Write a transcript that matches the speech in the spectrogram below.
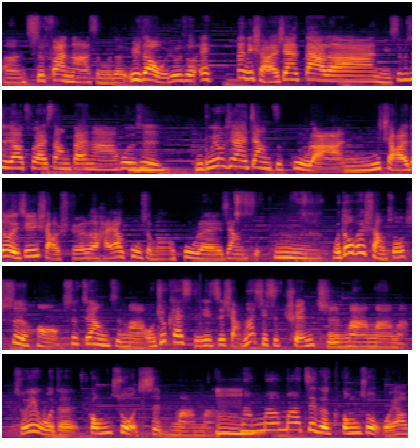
嗯吃饭啊什么的，遇到我就说：“哎，那你小孩现在大了啊，你是不是要出来上班啊？”或者是。你不用现在这样子顾啦，你小孩都已经小学了，还要顾什么顾嘞？这样子，嗯，我都会想说，是哈，是这样子吗？我就开始一直想，那其实全职妈妈嘛，所以我的工作是妈妈，嗯，那妈妈这个工作我要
